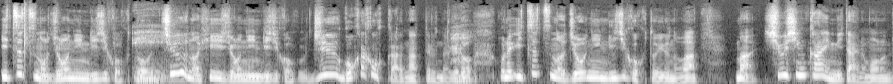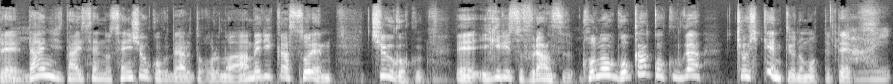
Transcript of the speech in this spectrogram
5つの常任理事国と10の非常任理事国、15カ国からなってるんだけど、この5つの常任理事国というのは、まあ、終身会員みたいなもので、第二次大戦の戦勝国であるところのアメリカ、ソ連、中国、えー、イギリス、フランス、この5カ国が拒否権っていうのを持ってて、はい。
